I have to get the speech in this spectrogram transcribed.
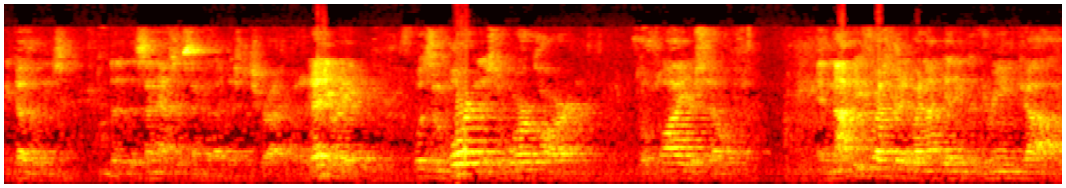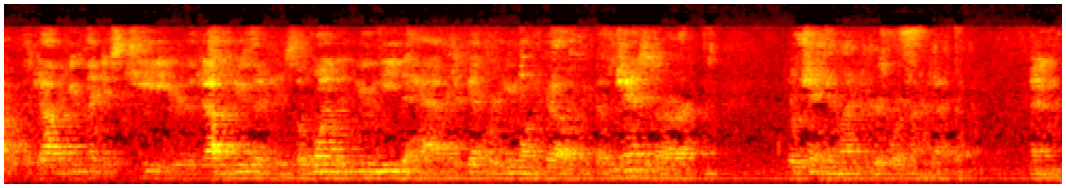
because of these the, the synapses thing that I just described. But at any rate, what's important is to work hard, to apply yourself, and not be frustrated by not getting the dream job, or the job that you think is key, or the job that you think is the one that you need to have to get where you want to go. Because chances are, you'll change your mind three or four times after. And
